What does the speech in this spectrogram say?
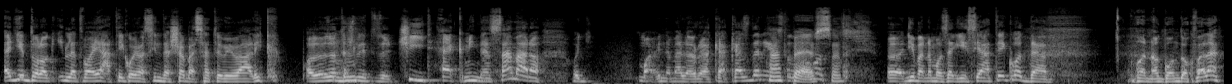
Egyéb dolog, illetve a játék olyan szinten sebezhetővé válik, az ötös uh-huh. létező cheat, hack minden számára, hogy majdnem előről kell kezdeni Hát ezt a persze. dolgot. Ö, nyilván nem az egész játékot, de vannak gondok vele.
